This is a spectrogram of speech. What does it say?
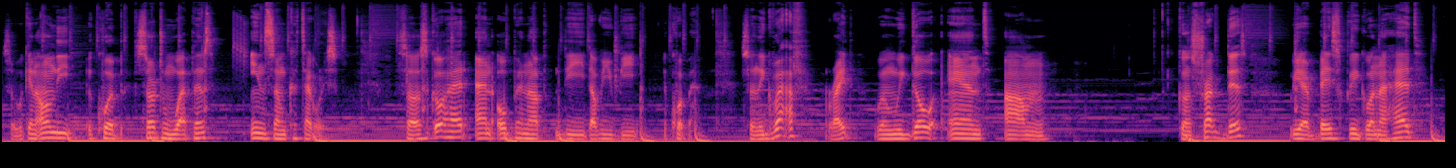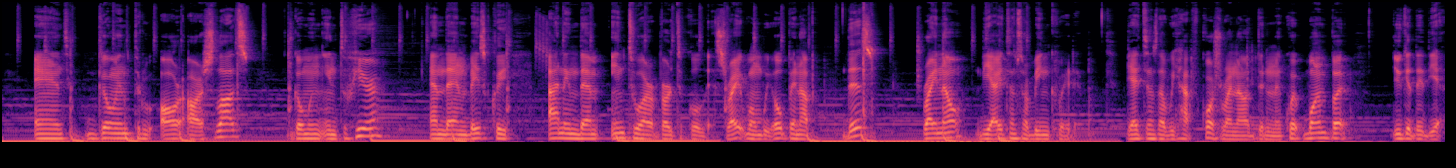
So we can only equip certain weapons in some categories. So let's go ahead and open up the WB equipment. So in the graph, right, when we go and um, construct this, we are basically going ahead and going through all our slots, going into here, and then basically adding them into our vertical list, right? When we open up this, right now, the items are being created. The items that we have, of course, right now didn't equip one, but you get the idea.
